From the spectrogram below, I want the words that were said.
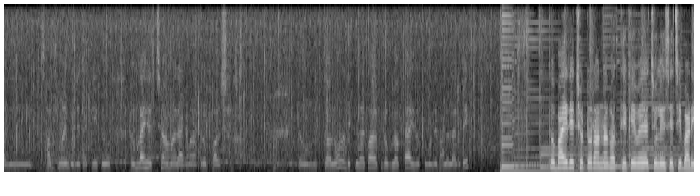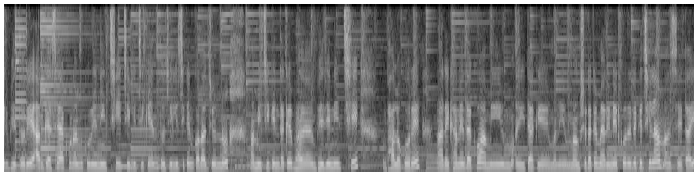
আমি সব সময় বলে থাকি, তো তোমরাই হচ্ছে আমার একমাত্র ভরসা। তো চলো দেখতে থাকো আর পুরো ব্লগটা আই তোমাদের ভালো লাগবে। তো বাইরে ছোট রান্নাঘর থেকে চলে এসেছি বাড়ির ভেতরে, আর গ্যাসে এখন আমি করে নিচ্ছি চিলি চিকেন। তো চিলি চিকেন করার জন্য আমি চিকেনটাকে ভেজে নিচ্ছি ভালো করে। আর এখানে দেখো আমি এইটাকে মানে মাংসটাকে ম্যারিনেট করে রেখেছিলাম, আর সেটাই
